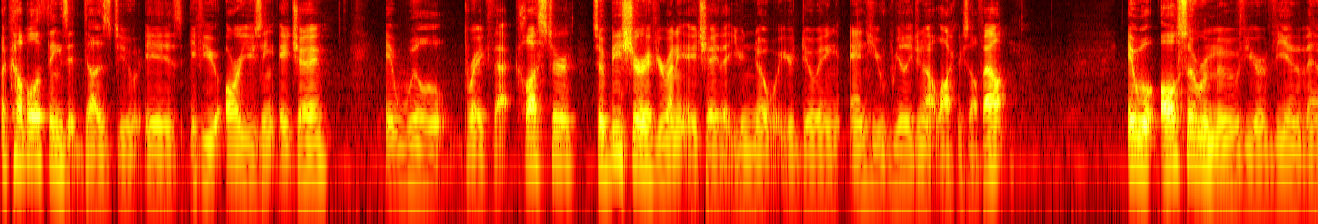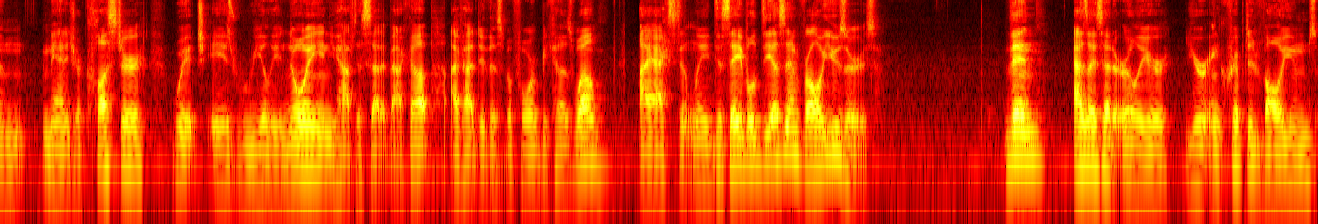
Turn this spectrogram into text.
A couple of things it does do is if you are using HA, it will break that cluster. So be sure if you're running HA that you know what you're doing and you really do not lock yourself out. It will also remove your VMM manager cluster, which is really annoying and you have to set it back up. I've had to do this before because, well, I accidentally disabled DSM for all users. Then, as I said earlier, your encrypted volumes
